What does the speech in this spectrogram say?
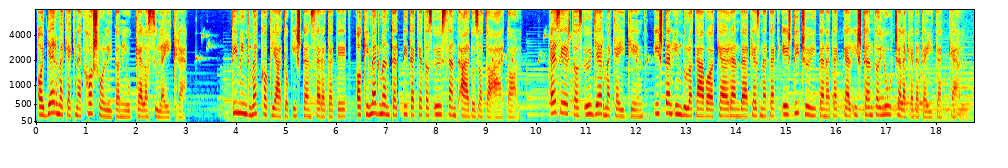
A gyermekeknek hasonlítaniuk kell a szüleikre. Ti mind megkapjátok Isten szeretetét, aki megmentett titeket az ő szent áldozata által. Ezért az ő gyermekeiként, Isten indulatával kell rendelkeznetek és dicsőítenetek kell Istent a jó cselekedeteitekkel.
